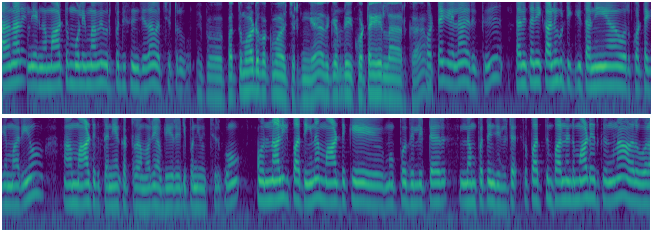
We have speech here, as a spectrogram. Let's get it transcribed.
அதனால் எங்கள் மாட்டு மூலியமாகவே உற்பத்தி செஞ்சு தான் வச்சுட்டு இருக்கோம் இப்போ பத்து மாடு பக்கமாக வச்சுருக்கீங்க. அதுக்கு எப்படி கொட்டகைலாம் இருக்கா? கொட்டகைலாம் இருக்குது தனித்தனி கணுக்குட்டிக்கு தனியாக ஒரு கொட்டகை மாதிரியும் மாட்டுக்கு தனியாக கட்டுற மாதிரியும் அப்படியே ரெடி பண்ணி வச்சுருக்கோம். ஒரு நாளைக்கு பார்த்தீங்கன்னா மாட்டுக்கே முப்பது லிட்டர் இல்லை முப்பத்தஞ்சு லிட்டர். இப்போ பத்து பன்னெண்டு மாடு இருக்குங்கன்னா அதில் ஒரு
